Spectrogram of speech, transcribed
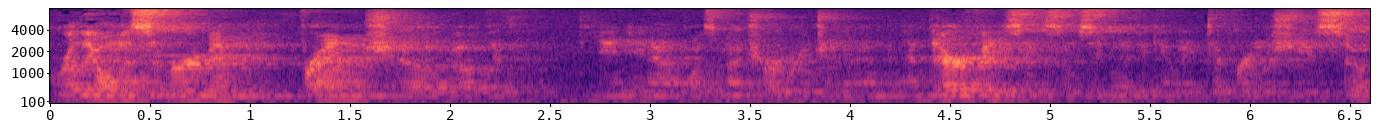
really on the suburban fringe of, of the, the, Indianapolis metro region, and, and they're facing some significantly different issues. So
